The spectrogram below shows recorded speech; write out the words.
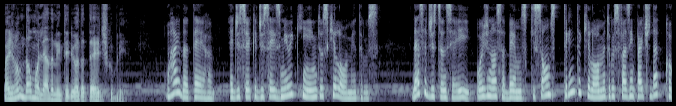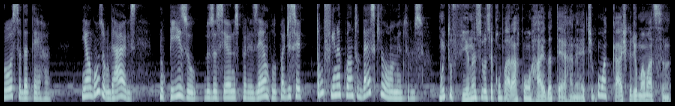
Mas vamos dar uma olhada no interior da Terra e descobrir. O raio da Terra é de cerca de 6.500 quilômetros. Dessa distância aí, hoje nós sabemos que só uns 30 quilômetros fazem parte da crosta da Terra. Em alguns lugares, no piso dos oceanos, por exemplo, pode ser tão fina quanto 10 quilômetros. Muito fina se você comparar com o raio da Terra, né? É tipo uma casca de uma maçã.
